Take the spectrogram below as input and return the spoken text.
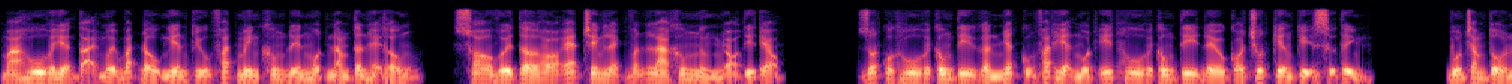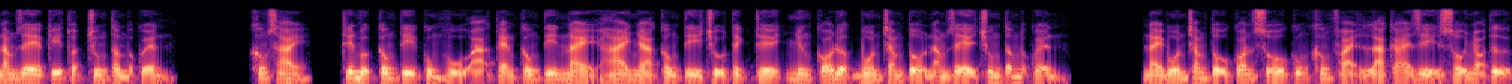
Mà hu hiện tại mới bắt đầu nghiên cứu phát minh không đến một năm tân hệ thống, so với tờ os t lệch vẫn là không ngừng nhỏ tí tẹo. Rốt cuộc hu với công ty gần nhất cũng phát hiện một ít hu với công ty đều có chút kiên kỵ sự tình. Bốn trăm tổ năm d kỹ thuật trung tâm độc quyền. Không sai, thiên vực công ty cùng hủ ạ à kèn công ty này hai nhà công ty chủ tịch thế nhưng có được bốn trăm tổ năm d trung tâm độc quyền này 400 tổ con số cũng không phải là cái gì số nhỏ tự,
